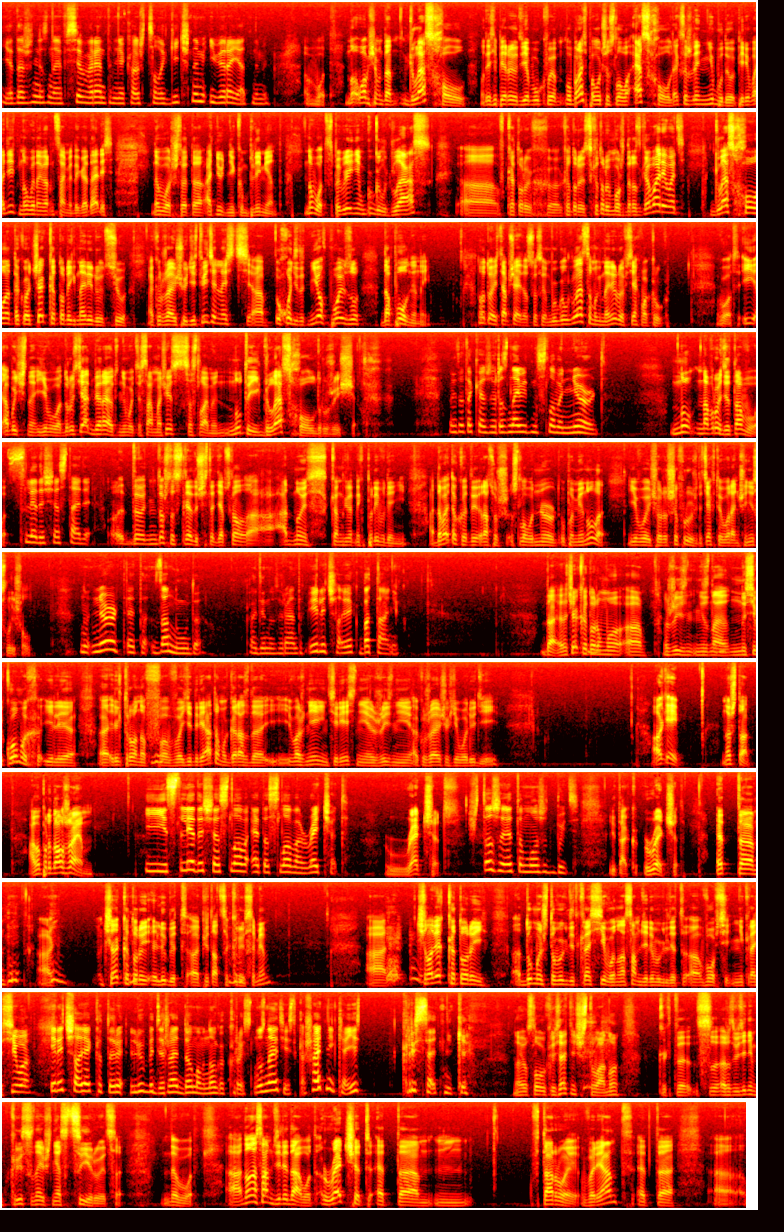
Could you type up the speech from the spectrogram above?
Я даже не знаю, все варианты мне кажутся логичными и вероятными. Вот. Ну, в общем-то, glass hole, вот если первые две буквы убрать, получится слово asshole. Я, к сожалению, не буду его переводить, но вы, наверное, сами догадались, ну вот, что это отнюдь не комплимент. Ну вот, с появлением Google Glass, э, в которых, э, который, с которым можно разговаривать, glass hole — это такой человек, который игнорирует всю окружающую действительность, э, уходит от нее в пользу дополненной. Ну, то есть общается со своим Google Glass, игнорируя всех вокруг. Вот. И обычно его друзья отбирают у него те самые ответы со словами «Ну ты и glass hole, дружище». Это такая же разновидность слова nerd. Ну, на вроде того. Следующая стадия. Это не то, что следующая стадия, я бы сказал, а, одно из конкретных проявлений. А давай только ты, раз уж слово nerd упомянула, его еще расшифруешь для тех, кто его раньше не слышал. Ну, nerd — это зануда, один из вариантов. Или человек-ботаник. Да, это человек, которому а, жизнь, не знаю, насекомых или а, электронов в ядре атома гораздо и важнее, интереснее жизни окружающих его людей. Окей, ну что, а мы продолжаем. И следующее слово — это слово wretched. Ratchet. Что же это может быть? Итак, Ratchet. Это а, человек, который любит а, питаться крысами. А, человек, который а, думает, что выглядит красиво, но на самом деле выглядит а, вовсе некрасиво. Или человек, который любит держать дома много крыс. Ну, знаете, есть кошатники, а есть крысятники. Но слово крысятничество, оно как-то с разведением крыс, знаешь, не ассоциируется. Да вот. А, но на самом деле, да, вот Ratchet — это м, второй вариант. Это а,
